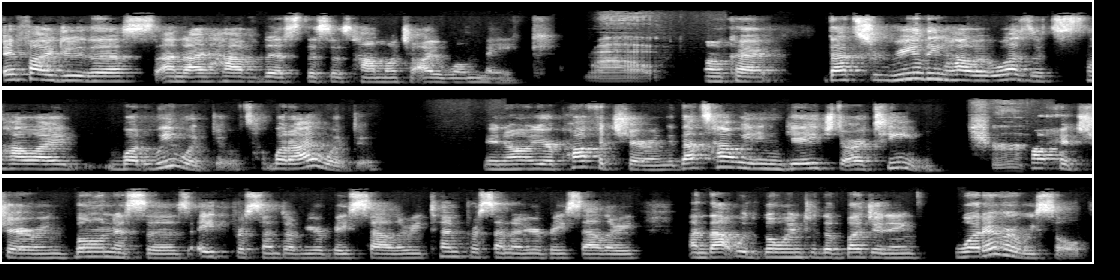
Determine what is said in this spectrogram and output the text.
If I do this and I have this, this is how much I will make. Wow. Okay. That's really how it was. It's how I, what we would do. It's what I would do you know your profit sharing. That's how we engaged our team. Sure. Profit sharing bonuses 8% of your base salary 10% of your base salary and that would go into the budgeting whatever we sold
